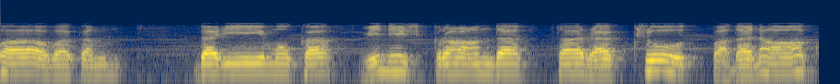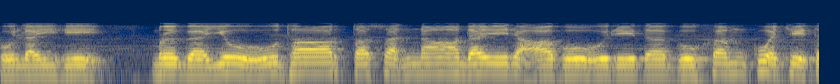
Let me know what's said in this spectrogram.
पावकं दरीमुखविनिष्क्रान्ततरक्षुत्पदनाकुलैः मृगयूधार्थसन्नादैरापूरितगुहं क्वचित्।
